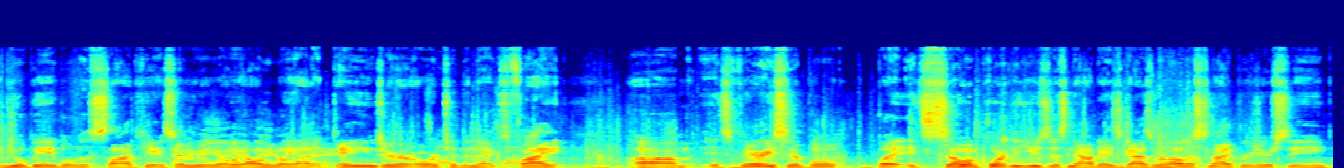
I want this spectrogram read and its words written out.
and you'll be able to slide cancel your way all the way out of danger or to the next fight um, it's very simple but it's so important to use this nowadays guys with all the snipers you're seeing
